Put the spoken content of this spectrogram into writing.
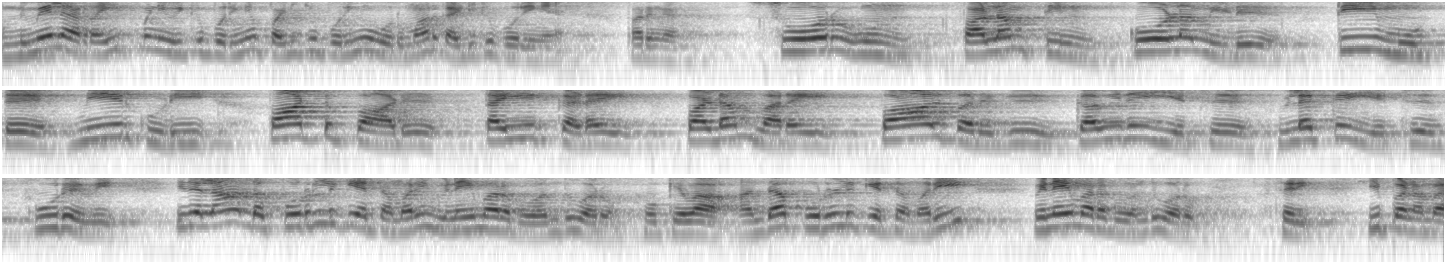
ஒன்றுமே இல்லை ரைட் பண்ணி வைக்க போகிறீங்க படிக்க போகிறீங்க ஒரு மார்க் அடிக்க போகிறீங்க பாருங்கள் சோறு உண் பழம் தின் கோலம் இடு தீ மூட்டு நீர்க்குடி பாட்டுப்பாடு தயிர் கடை படம் வரை பால் பருகு கவிதை இயற்று விளக்கை இயற்று கூறவே. இதெல்லாம் அந்த பொருளுக்கு ஏற்ற மாதிரி வினைமரபு வந்து வரும். ஓகேவா அந்த பொருளுக்கு ஏற்ற மாதிரி வினைமரபு வந்து வரும். சரி. இப்போ நம்ம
